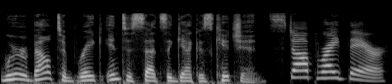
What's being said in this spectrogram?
we're about to break into Setsugeka's kitchen. Stop right there.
